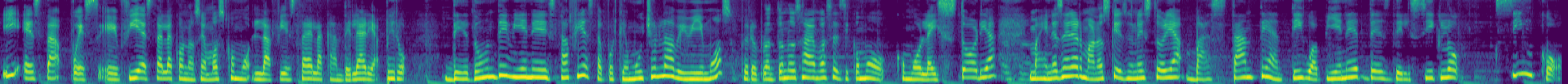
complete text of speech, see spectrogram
Y esta, pues, eh, fiesta la conocemos como la fiesta de la Candelaria, pero ¿de dónde viene esta fiesta? Porque muchos la vivimos, pero de pronto no sabemos así como, como la historia. Imagínense, hermanos, que es una historia bastante antigua, viene desde el siglo V,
